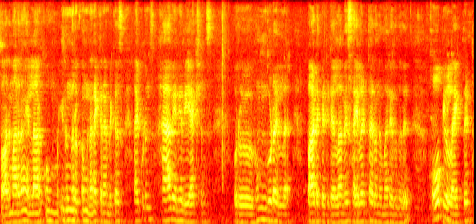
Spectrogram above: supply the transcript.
ஸோ அது மாதிரி தான் எல்லாருக்கும் இருந்திருக்கும் நினைக்கிறேன் because I couldn't have any reactions ஒரு ஹும் கூட இல்லை. பாட்டு கேட்டுட்டு எல்லாமே சைலண்ட்டாக இருந்த மாதிரி இருந்தது. ஹோப் யூ லைக் திட்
